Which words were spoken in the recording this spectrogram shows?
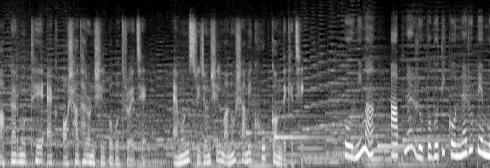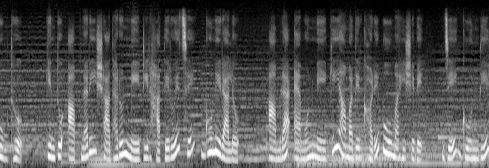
আপনার মধ্যে এক অসাধারণ শিল্পবোধ রয়েছে। এমন সৃজনশীল মানুষ আমি খুব কম দেখেছি। পূর্ণিমা আপনার রূপবতী কন্যা রূপে মুগ্ধ। কিন্তু আপনার এই সাধারণ মেয়েটির হাতে রয়েছে গুণের আলো। আমরা এমন মেয়েকেই আমাদের ঘরে বৌমা হিসেবে যে গুণ দিয়ে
